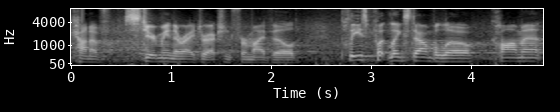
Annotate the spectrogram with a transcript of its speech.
kind of steer me in the right direction for my build, please put links down below, comment,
